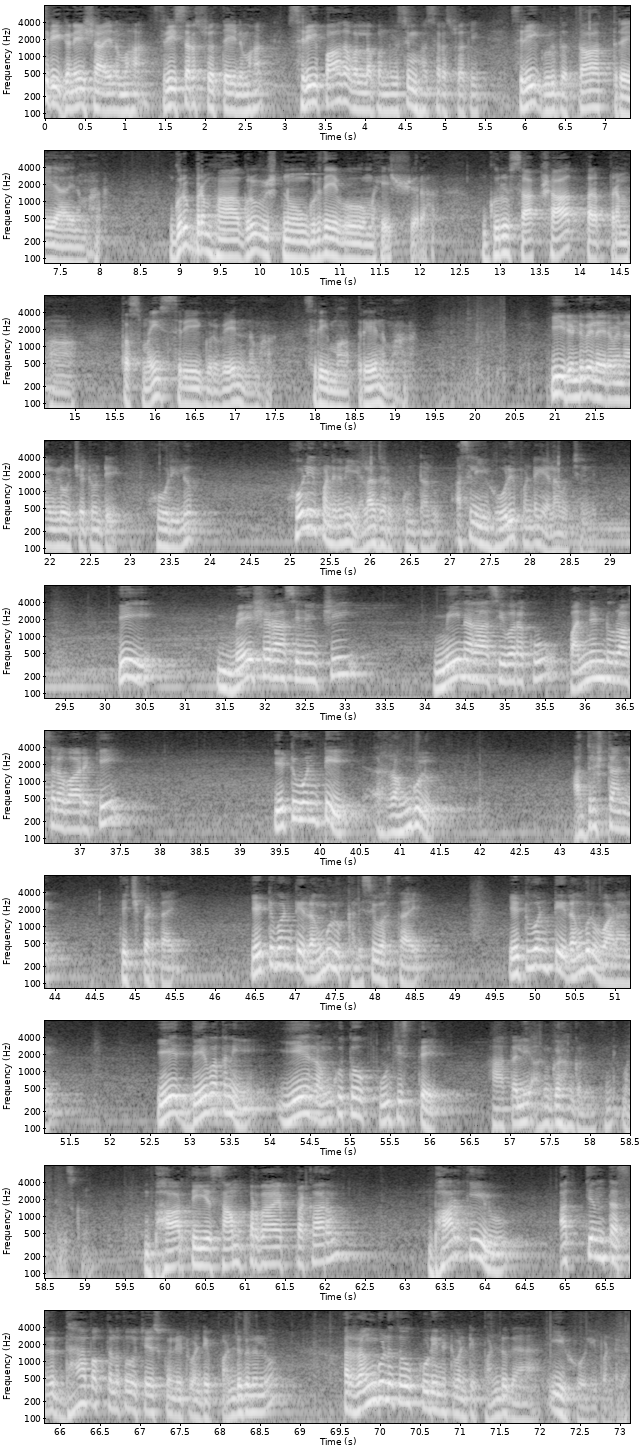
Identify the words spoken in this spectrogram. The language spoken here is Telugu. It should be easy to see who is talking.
Speaker 1: శ్రీ గణేశాయ నమ శ్రీ సరస్వతి నమ పాదవల్లభ నృసింహ సరస్వతి శ్రీ గురుదత్తాత్రేయాయ నమ గురుబ్రహ్మ గురు విష్ణు గురుదేవో మహేశ్వర గురు సాక్షాత్ పరబ్రహ్మ తస్మై శ్రీ గురువే నమ శ్రీమాత్రే నమ ఈ రెండు వేల ఇరవై నాలుగులో వచ్చేటువంటి హోలీలో హోలీ పండుగని ఎలా జరుపుకుంటారు అసలు ఈ హోలీ పండుగ ఎలా వచ్చింది ఈ మేషరాశి నుంచి మీనరాశి వరకు పన్నెండు రాశుల వారికి ఎటువంటి రంగులు అదృష్టాన్ని తెచ్చిపెడతాయి ఎటువంటి రంగులు కలిసి వస్తాయి ఎటువంటి రంగులు వాడాలి ఏ దేవతని ఏ రంగుతో పూజిస్తే ఆ తల్లి అనుగ్రహం కలుగుతుంది మనం తెలుసుకుందాం భారతీయ సాంప్రదాయ ప్రకారం భారతీయులు అత్యంత శ్రద్ధాభక్తులతో చేసుకునేటువంటి పండుగలలో రంగులతో కూడినటువంటి పండుగ ఈ హోలీ పండుగ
